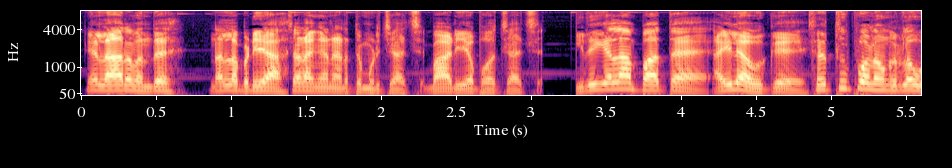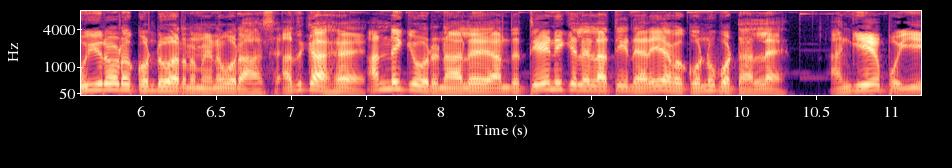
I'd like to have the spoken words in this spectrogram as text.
எல்லாரும் வந்து நல்லபடியா சடங்கை நடத்தி முடிச்சாச்சு. பாடியை போச்சாச்சு. இதையெல்லாம் பார்த்த ஐலாவுக்கு செத்து போனவங்கள உயிரோட கொண்டு வரணும்னு ஒரு ஆசை. அதுக்காக அன்னைக்கு ஒரு நாள் அந்த தேனீக்கள் எல்லாத்தையும் நிறைய அவ கொண்டு போட்டால அங்கேயே போய்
